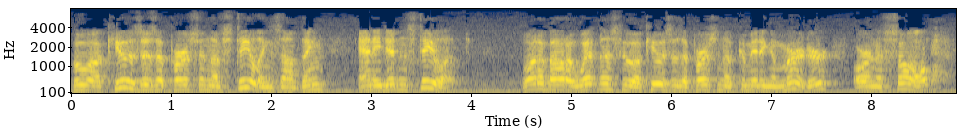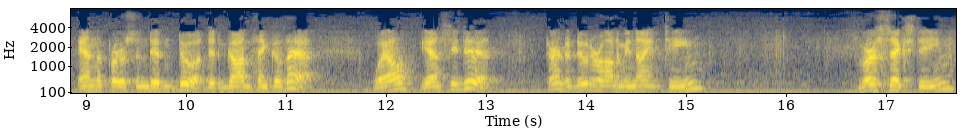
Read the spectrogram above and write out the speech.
who accuses a person of stealing something and he didn't steal it? What about a witness who accuses a person of committing a murder or an assault and the person didn't do it? Did God think of that? Well, yes, He did. Turn to Deuteronomy 19, verse 16.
